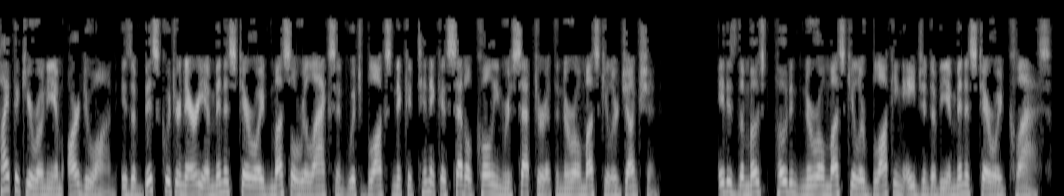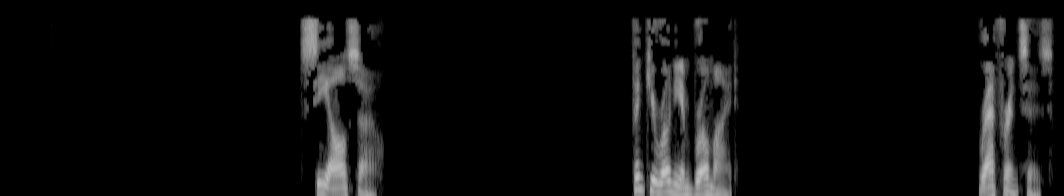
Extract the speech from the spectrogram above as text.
Pipecuronium Arduan, is a bisquaternary aminosteroid muscle relaxant which blocks nicotinic acetylcholine receptor at the neuromuscular junction. It is the most potent neuromuscular blocking agent of the aminosteroid class. See also Pancuronium bromide References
